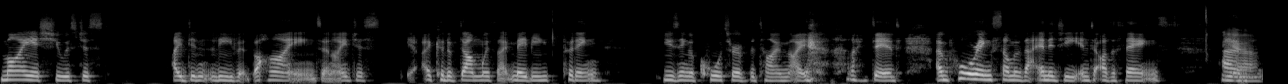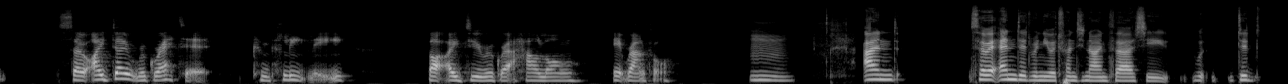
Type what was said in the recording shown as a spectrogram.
My issue was just i didn't leave it behind. And i just i could have done with like maybe putting using a quarter of the time i i did and pouring some of that energy into other things. Um, yeah. so i don't regret it completely but I do regret how long it ran for. Mm. And so it ended when you were 29, 30. Did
